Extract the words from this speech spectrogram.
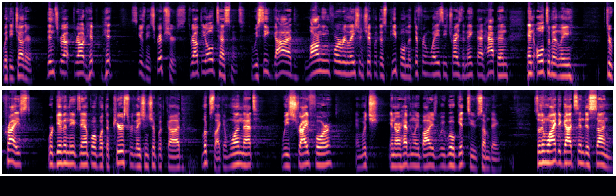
with each other. Then throughout, hip, hip, excuse me, scriptures, throughout the Old Testament, we see God longing for a relationship with his people and the different ways he tries to make that happen. And ultimately, through Christ, we're given the example of what the purest relationship with God looks like, and one that we strive for, and which in our heavenly bodies we will get to someday. So then, why did God send his son?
